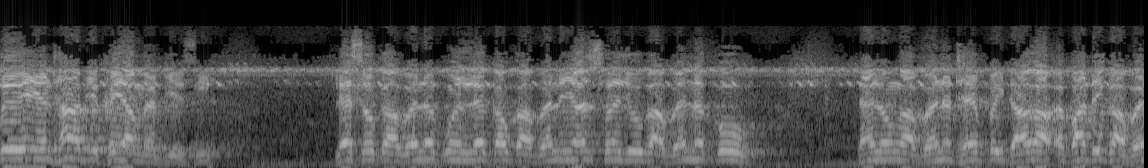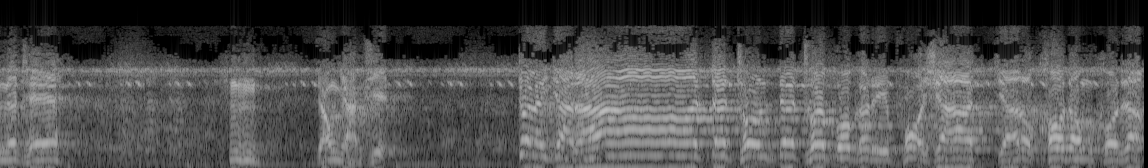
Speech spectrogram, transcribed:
သေရင်ထားပြခရမယ်ပစ္စည်းလက်စုပ်ကဘယ်နှကွင်းလက်ကောက်ကဘယ်နှရဆွဲကြိုးကဘယ်နှကိုတိုင်းလုံးကဘယ်နှထဲပိတ်တာကအပါတိတ်ကဘယ်နှထဲဟွန်းကြောင်းပြန်ဖြစ်တွ က်လိုက်ကြတာတထွန်းတထွဲပေါ်ကလေးဖော့ရှာကြတော့ခေါ်တော့မခေါ်တော့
